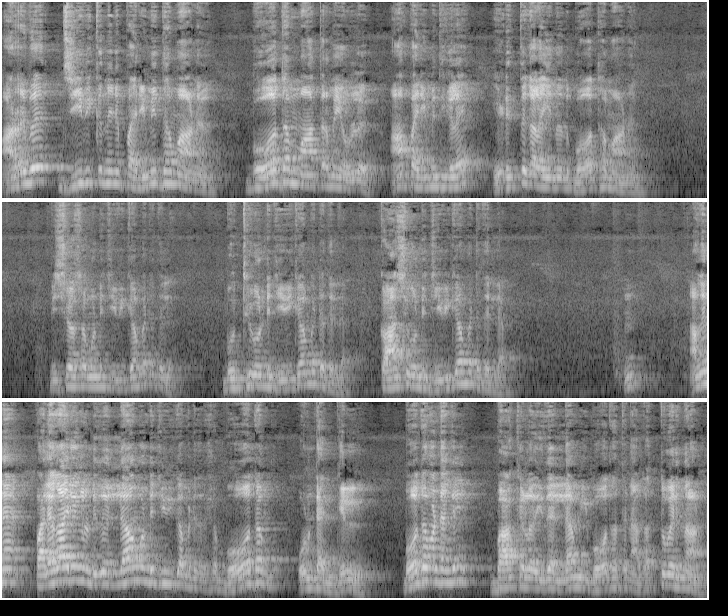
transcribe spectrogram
അറിവ് ജീവിക്കുന്നതിന് പരിമിതമാണ്. ബോധം മാത്രമേ ഉള്ളൂ. ആ പരിമിതികളെ എടുത്തു കളയുന്നത് ബോധമാണ്. വിശ്വാസം കൊണ്ട് ജീവിക്കാൻ പറ്റത്തില്ല. ബുദ്ധി കൊണ്ട് ജീവിക്കാൻ പറ്റത്തില്ല. കാശ് കൊണ്ട് ജീവിക്കാൻ പറ്റത്തില്ല. അങ്ങനെ പല കാര്യങ്ങളുണ്ട്. ഇതെല്ലാം കൊണ്ട് ജീവിക്കാൻ പറ്റത്തില്ല. പക്ഷെ ബോധം ഉണ്ടെങ്കിൽ ബോധമുണ്ടെങ്കിൽ ബാക്കിയുള്ളത് ഇതെല്ലാം ഈ ബോധത്തിനകത്ത് വരുന്നതാണ്.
